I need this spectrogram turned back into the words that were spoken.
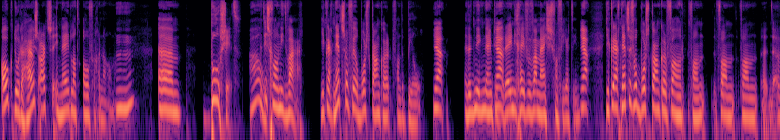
ook door de huisartsen in Nederland overgenomen. Mhm. Ehm, bullshit. Oh. Het is gewoon niet waar. Je krijgt net zoveel borstkanker van de pil. Ja. En dat neemt Ja. iedereen, die geven we aan meisjes van 14. Ja. Je krijgt net zoveel borstkanker van, van, van, van eh, nou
